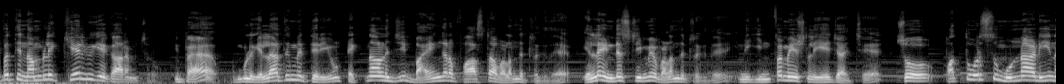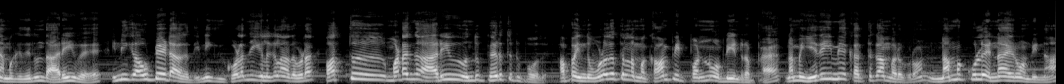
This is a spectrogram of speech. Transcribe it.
பற்றி நம்மளே கேள்வி கேட்க ஆரம்பிச்சிடும் இப்போ உங்களுக்கு எல்லாத்துக்குமே தெரியும் டெக்னாலஜி பயங்கர ஃபாஸ்ட்டாக வளர்ந்துட்டு இருக்குது எல்லா இண்டஸ்ட்ரியுமே வளர்ந்துட்டு இருக்குது இன்னைக்கு இன்ஃபர்மேஷனில் ஏஜ் ஆச்சு. ஸோ பத்து வருஷம் முன்னாடி நமக்கு இருந்த அறிவு இன்னைக்கு அவுடேட் ஆகுது. இன்னைக்கு குழந்தைகளுக்கெல்லாம் அதை விட பத்து மடங்கு அறிவு வந்து பெருத்துட்டு போகுது. அப்போ இந்த உலகத்தில் நம்ம காம்பீட் பண்ணும் அப்படின்றப்ப நம்ம எதையுமே கற்றுக்காம இருக்கிறோம். நமக்குள்ளே என்ன ஆயிரும் அப்படின்னா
